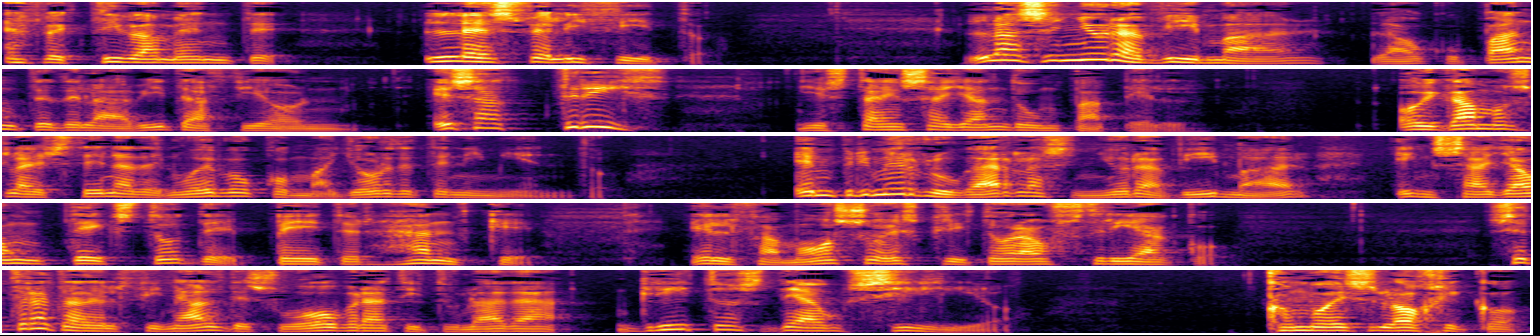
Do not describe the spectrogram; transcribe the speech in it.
Efectivamente, les felicito. La señora Weimar, la ocupante de la habitación, es actriz y está ensayando un papel. Oigamos la escena de nuevo con mayor detenimiento. En primer lugar, la señora Weimar ensaya un texto de Peter Handke, el famoso escritor austriaco. Se trata del final de su obra titulada Gritos de auxilio. Como es lógico,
